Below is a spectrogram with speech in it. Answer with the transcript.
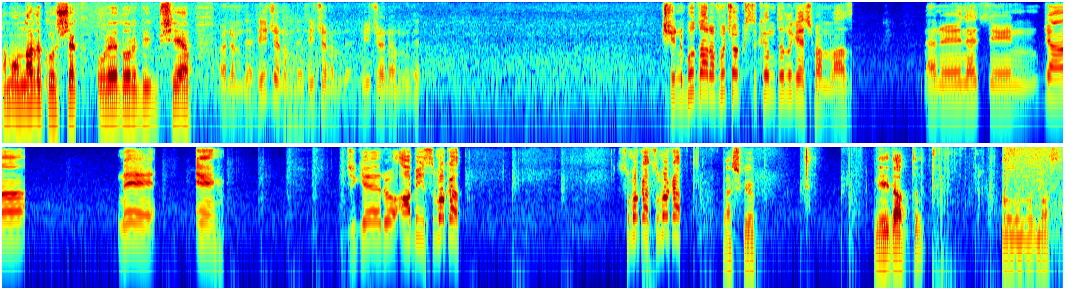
Ama onlar da koşacak. Oraya doğru bir, bir şey yap. Değil. Hiç değil. Hiç değil. Hiç önemli değil. Şimdi bu tarafı çok sıkıntılı geçmem lazım. Ne nesin ya ne eh. Cigero abi smoke at. Smoke at smoke at. Başka yok. Neydi attım? Olur olmaz.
